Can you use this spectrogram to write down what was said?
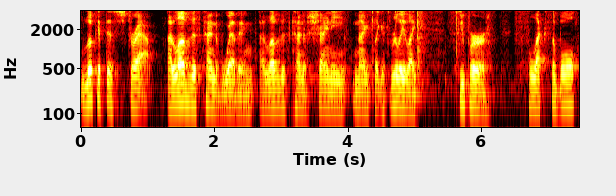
look at this strap. I love this kind of webbing. I love this kind of shiny, nice, like it's really like super flexible.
